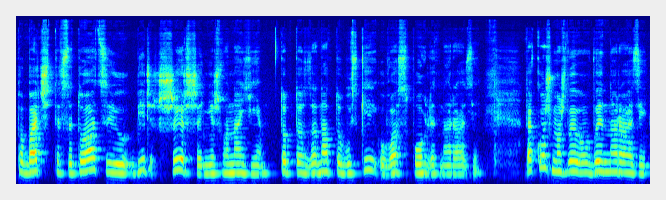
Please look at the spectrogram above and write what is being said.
побачити ситуацію більш ширше, ніж вона є. Тобто занадто вузький у вас погляд наразі. Також, можливо, ви наразі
